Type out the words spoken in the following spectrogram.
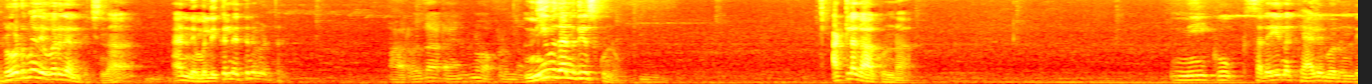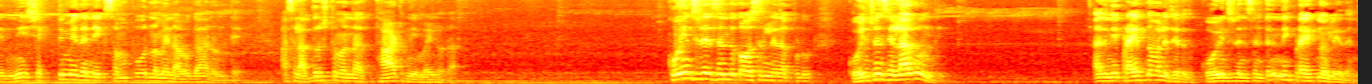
రోడ్డు మీద ఎవరు కనిపించినా ఆయన నెమలికలు ఎత్తున పెడతాడు. ఆ రోజు ఆ నువ్వు ఉన్నావు. నీవు దాన్ని తీసుకున్నావు. అట్లా కాకుండా నీకు సరైన క్యాలిబర్ ఉండి నీ శక్తి మీద నీకు సంపూర్ణమైన అవగాహన ఉంటే అసలు అదృష్టం అన్న థాట్ నీ మైండ్లో రాదు. కోయిన్సిడెన్స్ ఎందుకు అవసరం లేదు అప్పుడు? కోయిన్సిడెన్స్ ఎలాగూ ఉంది. అది నీ ప్రయత్నం వల్ల జరగదు. కోయిన్సిడెన్స్ అంటే నీ ప్రయత్నం లేదని.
